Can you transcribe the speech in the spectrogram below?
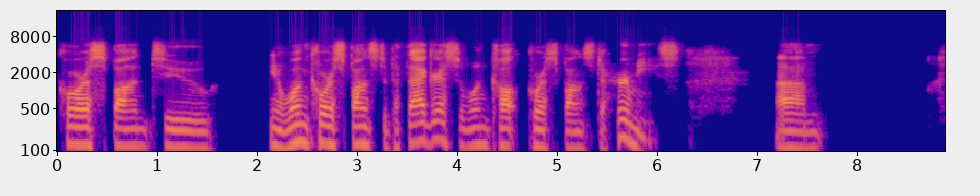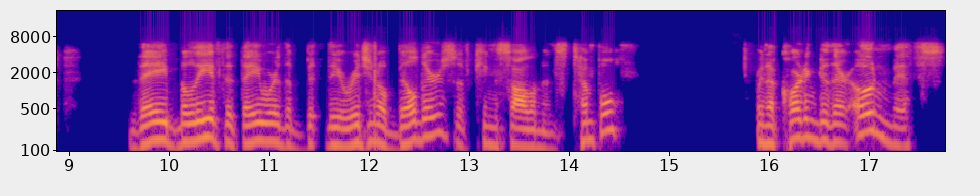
correspond to, you know, one corresponds to Pythagoras and one co- corresponds to Hermes. Um, they believe that they were the the original builders of King Solomon's temple, And according to their own myths,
